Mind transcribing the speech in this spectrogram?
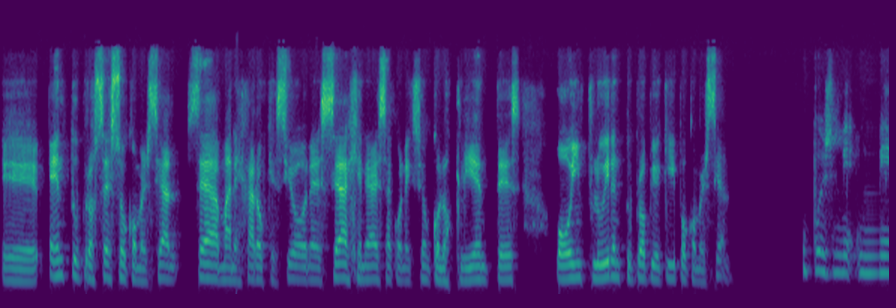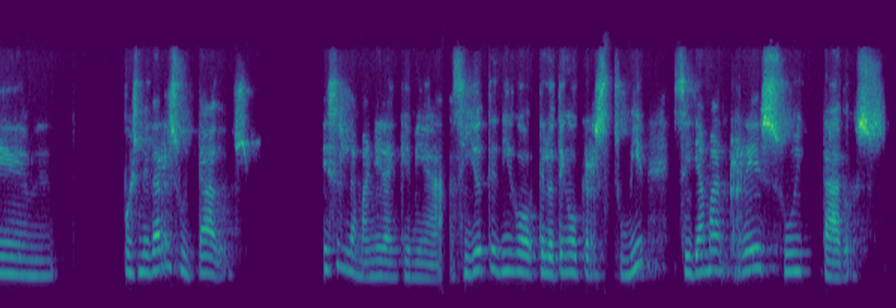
eh, en tu proceso comercial, sea manejar objeciones, sea generar esa conexión con los clientes o influir en tu propio equipo comercial? Pues me, pues me da resultados. Esa es la manera en que me ha... Si yo te digo, te lo tengo que resumir, se llaman resultados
